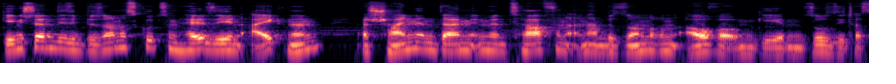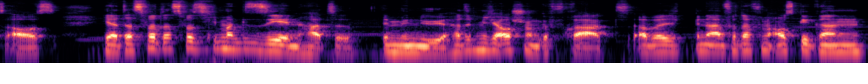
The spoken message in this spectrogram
Gegenstände, die sich besonders gut zum Hellsehen eignen, erscheinen in deinem Inventar von einer besonderen Aura umgeben. So sieht das aus. Ja, das war das, was ich immer gesehen hatte im Menü. Hatte ich mich auch schon gefragt. Aber ich bin einfach davon ausgegangen,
